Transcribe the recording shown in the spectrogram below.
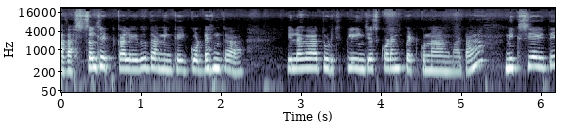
అది అస్సలు సెట్ కాలేదు. దాన్ని ఇంకా ఈ గుడ్డ ఇంకా ఇలాగా తుడిచి క్లీన్ చేసుకోవడానికి పెట్టుకున్నాను అనమాట మిక్సీ అయితే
